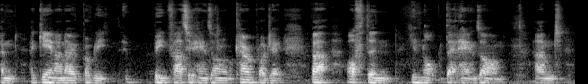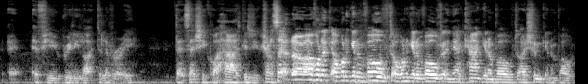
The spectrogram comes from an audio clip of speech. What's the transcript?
And again, I know probably being far too hands on on the current project, but often you're not that hands on, and if you really like delivery, that's actually quite hard because you're trying to say, no, I want to, I want to get involved, I want to get involved, and I can't get involved, I shouldn't get involved,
